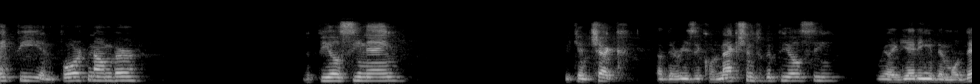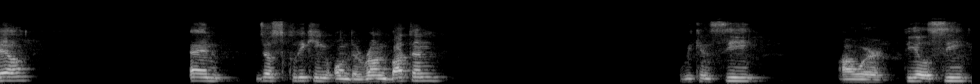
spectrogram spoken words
IP and port number, the PLC name. We can check that there is a connection to the PLC. We are getting the model and just clicking on the run button, we can see our PLC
